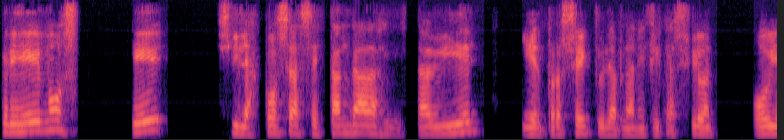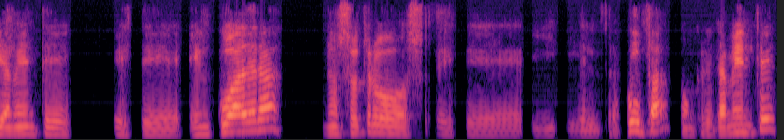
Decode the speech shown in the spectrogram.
Creemos que si las cosas están dadas y está bien, y el proyecto y la planificación obviamente este, encuadra, nosotros, este, y, el preocupa concretamente,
